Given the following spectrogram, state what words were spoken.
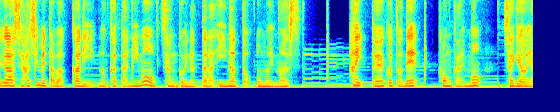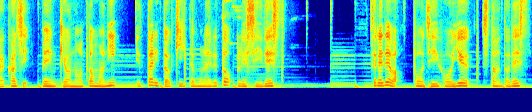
暮らし始めたばっかりの方にも参考になったらいいなと思います。はい、ということで今回も作業や家事、勉強のお供にゆったりと聞いてもらえると嬉しいです。それでは 4G4U スタートです。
